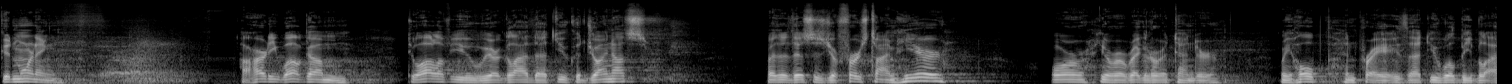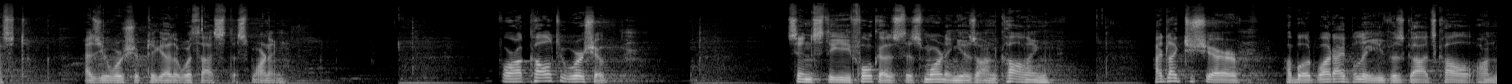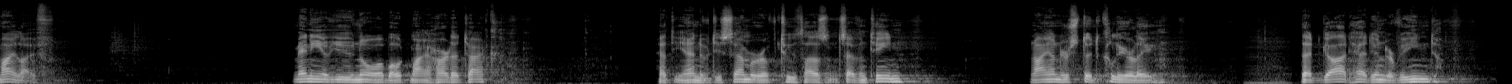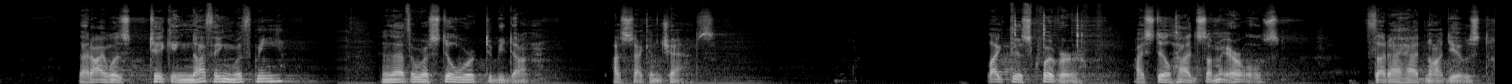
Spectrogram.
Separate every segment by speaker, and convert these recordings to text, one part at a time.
Speaker 1: Good morning. A hearty welcome to all of you. We are glad that you could join us, whether this is your first time here or you're a regular attender. We hope and pray that you will be blessed as you worship together with us this morning. For a call to worship, since the focus this morning is on calling, I'd like to share about what I believe is God's call on my life. Many of you know about my heart attack at the end of December of 2017, and I understood clearly that God had intervened, that I was taking nothing with me, and that there was still work to be done, a second chance. Like this quiver, I still had some arrows that I had not used.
